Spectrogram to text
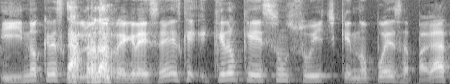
¿Y no crees que luego regrese? Es que creo que es un switch que no puedes apagar.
